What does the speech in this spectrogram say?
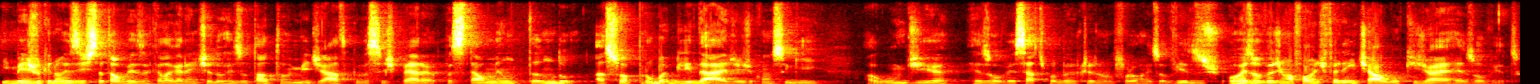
e mesmo que não exista talvez aquela garantia do resultado tão imediato que você espera, você está aumentando a sua probabilidade de conseguir algum dia resolver certos problemas que não foram resolvidos, ou resolver de uma forma diferente algo que já é resolvido.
